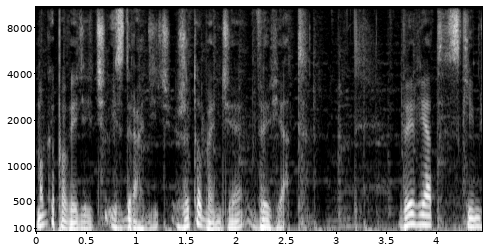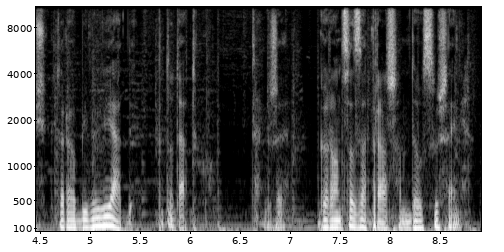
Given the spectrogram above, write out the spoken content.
mogę powiedzieć i zdradzić, że to będzie wywiad. Wywiad z kimś, kto robi wywiady w dodatku. Także gorąco zapraszam. Do usłyszenia.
